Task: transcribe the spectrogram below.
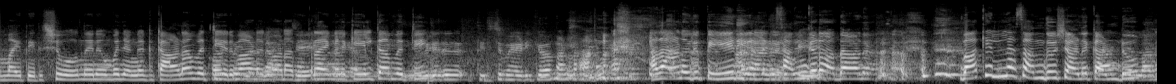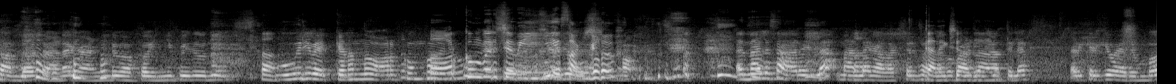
അമ്മായി തിരിച്ചു പോകുന്നതിന് മുമ്പ് ഞങ്ങൾക്ക് കാണാൻ പറ്റി ഒരുപാട് ഒരുപാട് അഭിപ്രായങ്ങൾ കേൾക്കാൻ പറ്റി. തിരിച്ചു അതാണ് ഒരു പേടിയാണ് സങ്കടം അതാണ്. ബാക്കി എല്ലാം സന്തോഷാണ് കണ്ടു. കണ്ടു. അപ്പൊ ഇനിയിപ്പോ ഇതൊന്ന് ഊരി വെക്കണം ഓർക്കുമ്പോ ഓർക്കുമ്പോ ഒരു ചെറിയ സങ്കടം. എന്നാലും സാറില്ല നല്ല കളക്ഷൻസ് കളക്ഷൻ ഇടയ്ക്കിടയ്ക്ക് വരുമ്പോ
